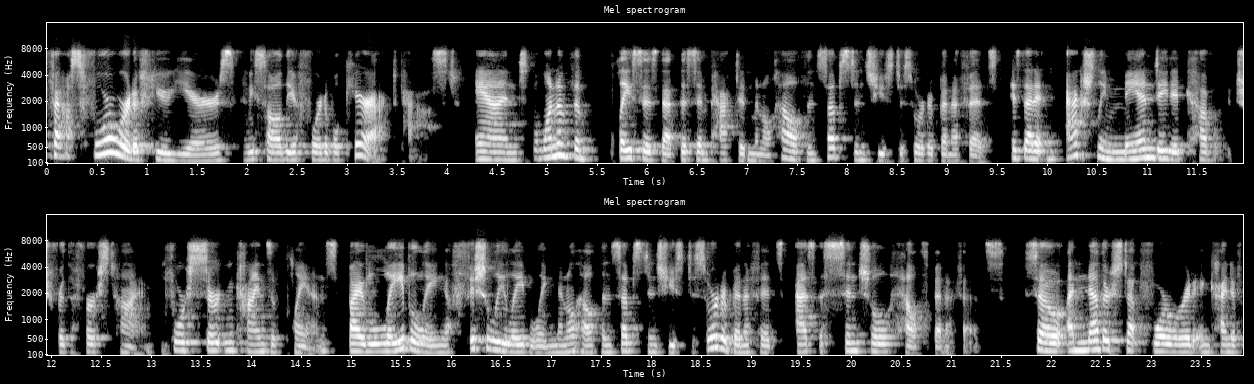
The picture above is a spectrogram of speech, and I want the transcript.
Fast forward a few years, we saw the Affordable Care Act passed. And one of the places that this impacted mental health and substance use disorder benefits is that it actually mandated coverage for the first time for certain kinds of plans by labeling, officially labeling mental health and substance use disorder benefits as essential health benefits. So, another step forward in kind of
